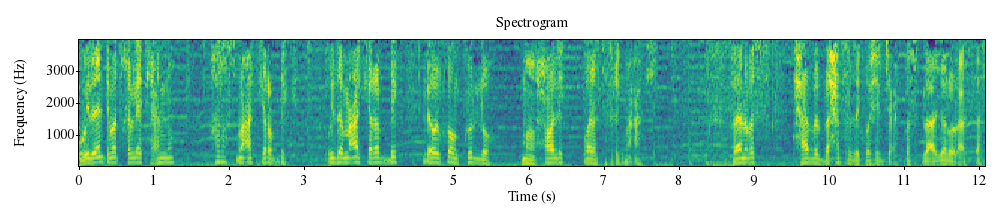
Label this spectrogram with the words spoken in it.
وإذا أنت ما تخليتي عنه خلاص معك ربك. وإذا معك ربك لو الكون كله ما هو حولك ولا تفرق معك. فأنا بس حابب أحفزك وأشجعك بس لا أقل ولا أكثر.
